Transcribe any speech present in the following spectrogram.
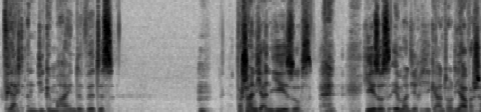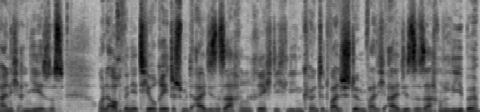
Vielleicht an die Gemeinde wird es? Hm, wahrscheinlich an Jesus. Jesus ist immer die richtige Antwort. Ja, wahrscheinlich an Jesus. Und auch wenn ihr theoretisch mit all diesen Sachen richtig liegen könntet, weil es stimmt, weil ich all diese Sachen liebe,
